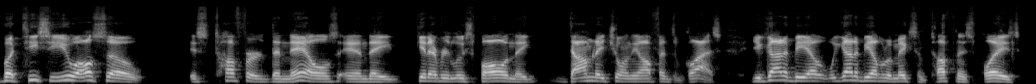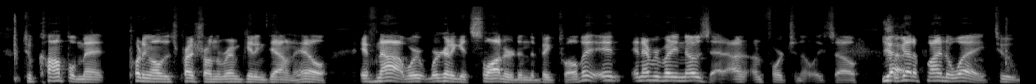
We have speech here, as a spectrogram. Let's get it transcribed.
But TCU also is tougher than nails, and they get every loose ball and they dominate you on the offensive glass. You got to be able, we got to be able to make some toughness plays to complement putting all this pressure on the rim, getting downhill. If not, we're we're going to get slaughtered in the Big Twelve, and, and everybody knows that, unfortunately. So yeah. we got to find a way to.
